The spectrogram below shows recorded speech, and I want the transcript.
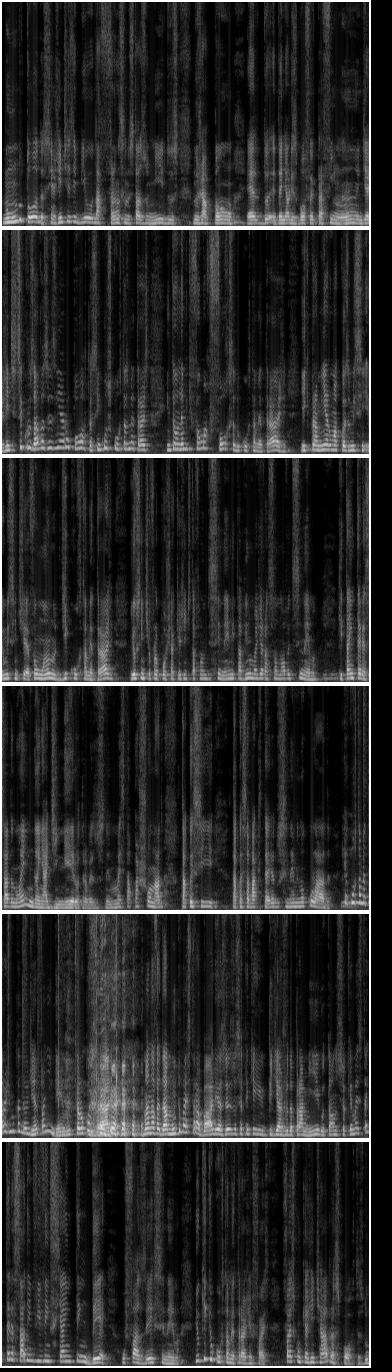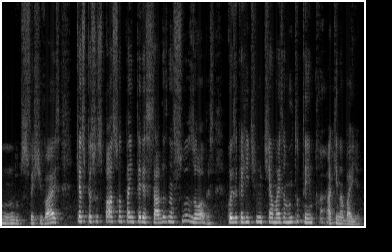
no mundo todo. Assim, a gente exibiu na França, nos Estados Unidos, no Japão. É, Daniel Lisboa foi para Finlândia. A gente se cruzava às vezes em aeroporto, assim, com os curtas-metragens. Então eu lembro que foi uma força do curta-metragem e que para mim era uma coisa, eu me sentia, foi um ano de curta-metragem. E eu senti, eu falei, poxa, aqui a gente está falando de cinema e está vindo uma geração nova de cinema. Uhum. Que está interessada não é em ganhar dinheiro através do cinema, mas está apaixonado, está com esse tá com essa bactéria do cinema inoculada. Porque curta-metragem nunca deu dinheiro para ninguém, muito pelo contrário. mas na verdade, muito mais trabalho e às vezes você tem que pedir ajuda para amigo, tal, não sei o quê, mas está interessado em vivenciar, entender o fazer cinema. E o que, que o curta-metragem faz? Faz com que a gente abra as portas do mundo dos festivais, que as pessoas passam a estar interessadas nas suas obras, coisa que a gente não tinha mais há muito tempo aqui na Bahia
